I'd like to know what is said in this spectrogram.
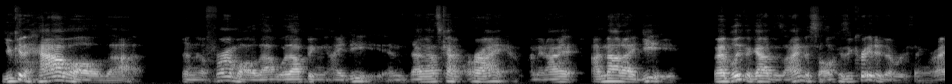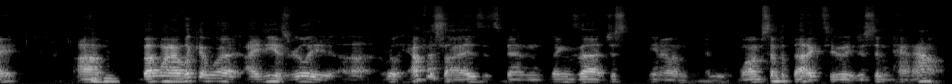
you can have all of that and affirm all of that without being ID, and that's kind of where I am. I mean, I I'm not ID. I, believe that God designed us all because He created everything, right? Um, mm-hmm. But when I look at what ID has really uh, really emphasized, it's been things that just you know, and, and while I'm sympathetic to, it just didn't pan out.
